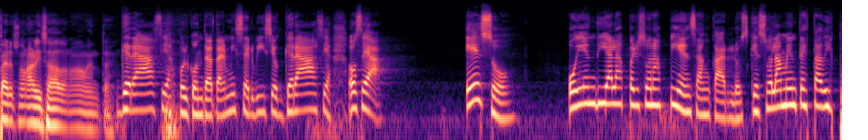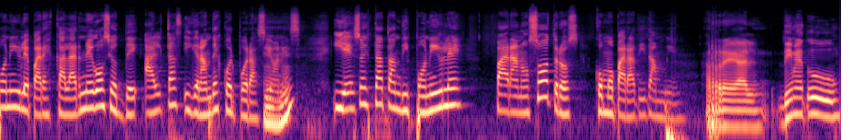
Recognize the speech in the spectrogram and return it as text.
Personalizado nuevamente. Gracias por contratar mis servicios. Gracias. O sea, eso, hoy en día las personas piensan, Carlos, que solamente está disponible para escalar negocios de altas y grandes corporaciones. Y eso está tan disponible para nosotros como para ti también. Real. Dime tú,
